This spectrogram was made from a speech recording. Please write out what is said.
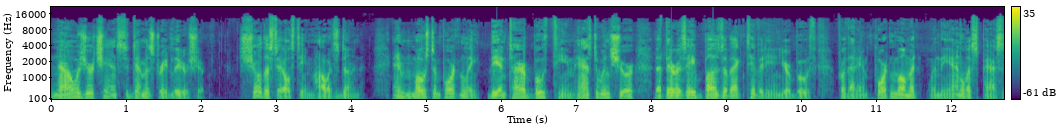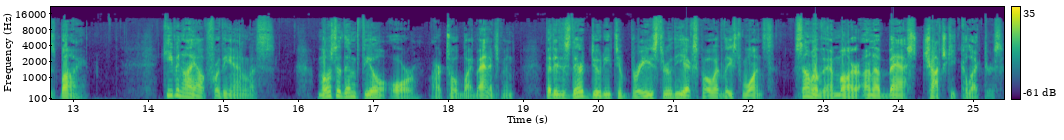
now is your chance to demonstrate leadership. Show the sales team how it's done. And most importantly, the entire booth team has to ensure that there is a buzz of activity in your booth for that important moment when the analyst passes by. Keep an eye out for the analysts. Most of them feel, or are told by management, that it is their duty to breeze through the expo at least once. Some of them are unabashed tchotchke collectors.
